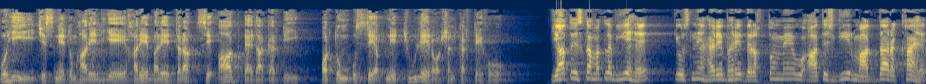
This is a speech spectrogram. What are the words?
وہی جس نے تمہارے لیے ہرے بھرے درخت سے آگ پیدا کر دی اور تم اس سے اپنے چولہے روشن کرتے ہو۔ یا تو اس کا مطلب یہ ہے کہ اس نے ہرے بھرے درختوں میں وہ آتش گیر مادہ رکھا ہے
